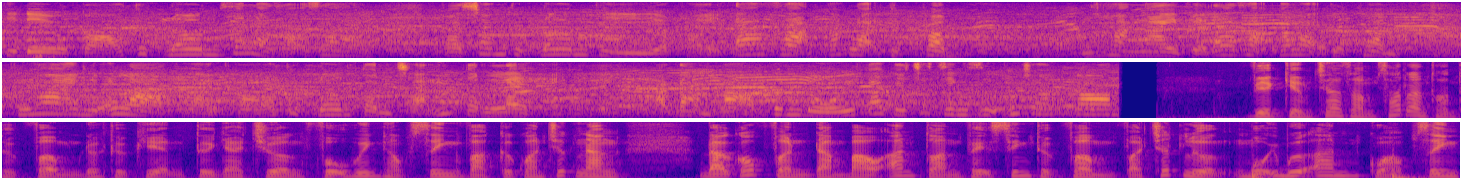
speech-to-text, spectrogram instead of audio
thì đều có thực đơn rất là rõ ràng và trong thực đơn thì phải đa dạng các loại thực phẩm hàng ngày phải đa dạng các loại thực phẩm thứ hai nữa là phải có thực đơn tuần chẵn tuần lẻ đảm bảo cân đối các cái chất dinh dưỡng cho con Việc kiểm tra giám sát an toàn thực phẩm được thực hiện từ nhà trường, phụ huynh học sinh và cơ quan chức năng đã góp phần đảm bảo an toàn vệ sinh thực phẩm và chất lượng mỗi bữa ăn của học sinh.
